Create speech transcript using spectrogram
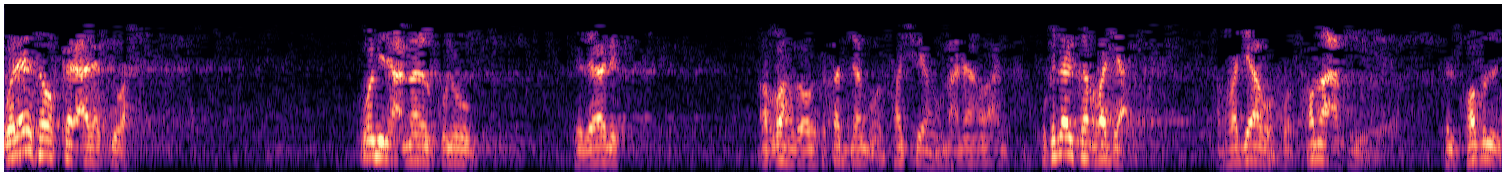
ولا يتوكل على سواه. ومن أعمال القلوب كذلك. الرهبة وتقدم والخشية ومعناها واحد وكذلك الرجاء. الرجاء وهو الطمع في في الفضل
